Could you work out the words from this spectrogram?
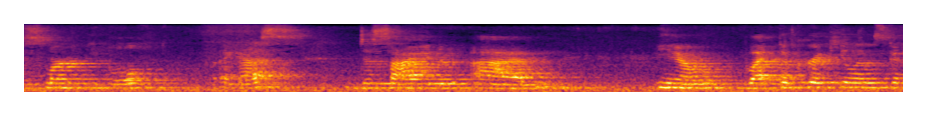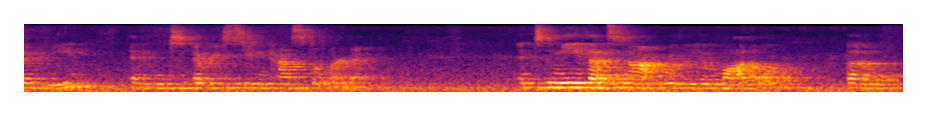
smart people, I guess, decide, um, you know, what the curriculum is going to be, and every student has to learn it. And to me, that's not really a model of,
